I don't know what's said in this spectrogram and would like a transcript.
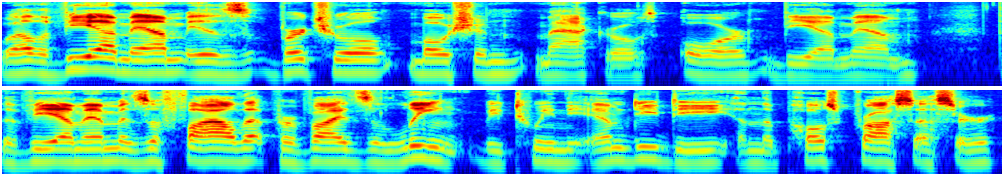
Well, the VMM is Virtual Motion Macros, or VMM. The VMM is a file that provides a link between the MDD and the post processor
